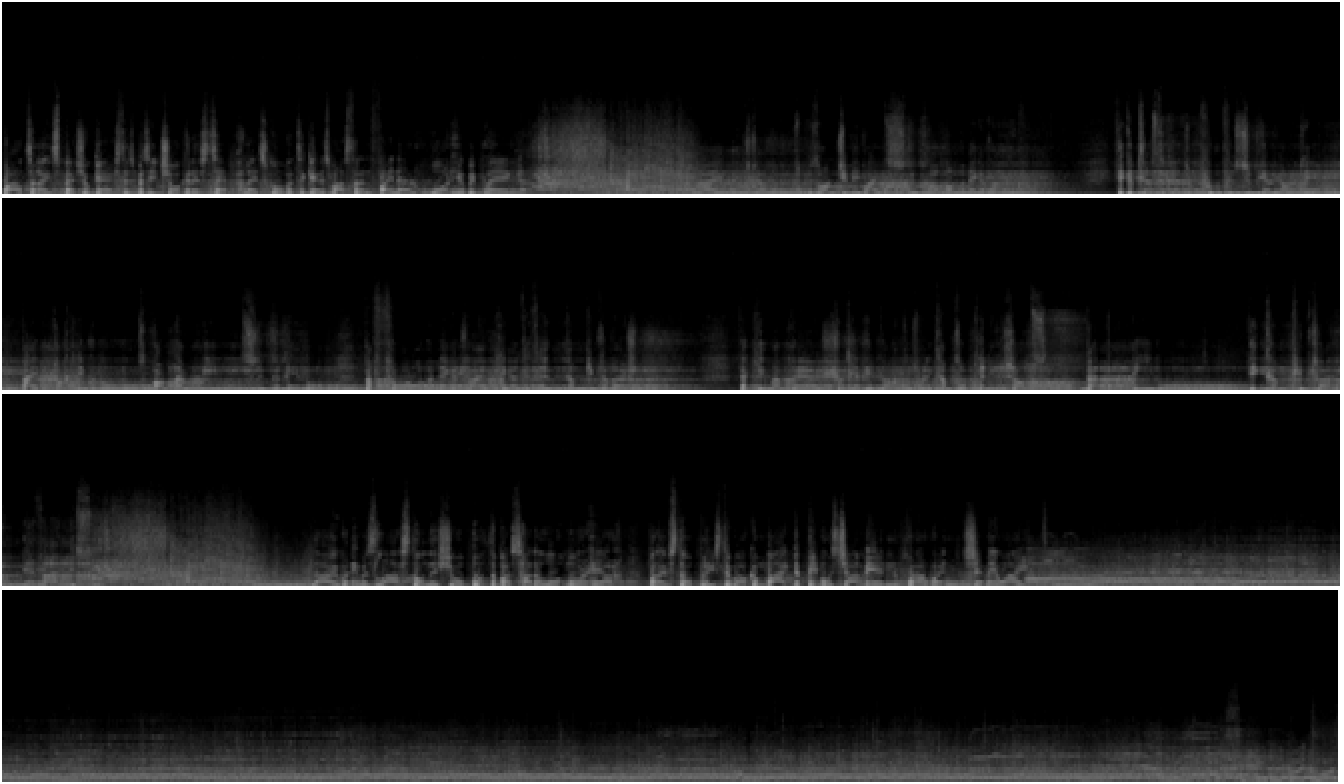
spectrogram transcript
While tonight's special guest is busy chalking his tip, let's go over to Gamesmaster and find out what he'll be playing. My next challenge is on Jimmy White's snooker on the Mega Drive. The contestant has to prove his superiority by pocketing the balls on a real snooker table before the Mega Drive clears its own computer version. The human player should have the advantage when it comes to obtaining shots, but be warned, the computer never misses. Now, when he was last on this show, both of us had a lot more hair, but I'm still pleased to welcome back the People's Champion, whirlwind Jimmy White. Right,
